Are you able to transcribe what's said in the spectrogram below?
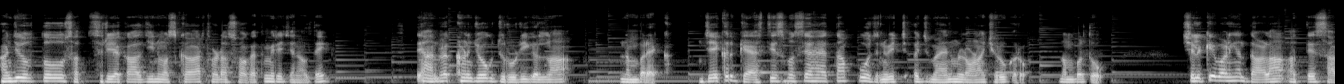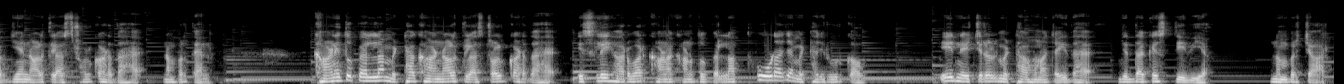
ਹਾਂਜੀ ਦੋਸਤੋ, ਸਤਿ ਸ੍ਰੀ ਅਕਾਲ ਜੀ, ਨਮਸਕਾਰ। ਤੁਹਾਡਾ ਸਵਾਗਤ ਮੇਰੇ ਚੈਨਲ ਤੇ। ਧਿਆਨ ਰੱਖਣ ਯੋਗ ਜ਼ਰੂਰੀ ਗੱਲਾਂ ਨੰਬਰ 1 ਜੇਕਰ ਗੈਸ ਦੀ ਸਮੱਸਿਆ ਹੈ, ਤਾਂ ਭੋਜਨ ਵਿੱਚ ਅਜਵਾਇਨ ਮਿਲਾਉਣਾ ਸ਼ੁਰੂ ਕਰੋ। ਨੰਬਰ 2 ਛਿਲਕੇ ਵਾਲੀਆਂ ਦਾਲਾਂ ਅਤੇ ਸਬਜ਼ੀਆਂ ਨਾਲ ਕੋਲੇਸਟ੍ਰੋਲ ਘਟਦਾ ਹੈ। ਨੰਬਰ 3 ਖਾਣੇ ਤੋਂ ਪਹਿਲਾਂ ਮਿੱਠਾ ਖਾਣ ਨਾਲ ਕੋਲੇਸਟ੍ਰੋਲ ਘਟਦਾ ਹੈ। ਇਸ ਲਈ ਹਰ ਵਾਰ ਖਾਣਾ ਖਾਣ ਤੋਂ ਪਹਿਲਾਂ ਥੋੜਾ ਜਿਹਾ ਮਿੱਠਾ ਜ਼ਰੂਰ ਖਾਓ। ਇਹ ਨੇਚਰਲ ਮਿੱਠਾ ਹੋਣਾ ਚਾਹੀਦਾ ਹੈ, ਜਿੱਦਾਂ ਕਿ ਸਟੀਵੀਆ ਨੰਬਰ 4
